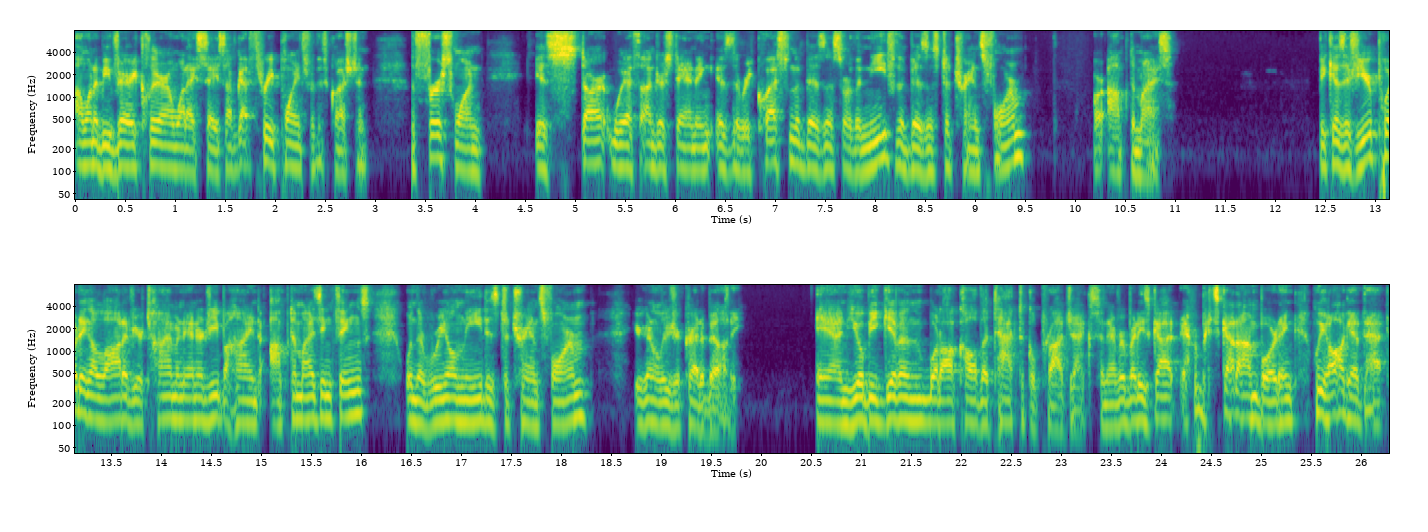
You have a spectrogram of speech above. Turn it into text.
I want to be very clear on what I say. So I've got three points for this question. The first one is start with understanding is the request from the business or the need for the business to transform or optimize? Because if you're putting a lot of your time and energy behind optimizing things when the real need is to transform, you're going to lose your credibility and you'll be given what I'll call the tactical projects. And everybody's got everybody's got onboarding. We all get that,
